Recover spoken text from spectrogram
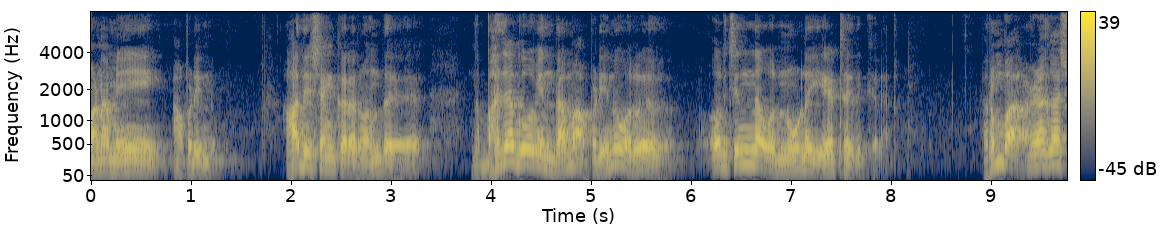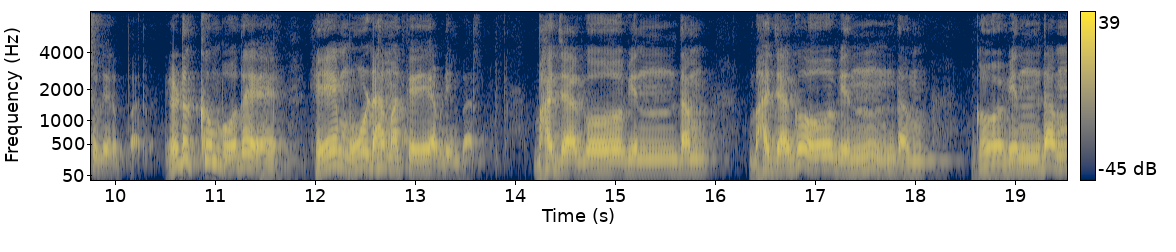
மனமே அப்படின்னு ஆதிசங்கரர் வந்து இந்த பஜ கோவிந்தம் அப்படின்னு ஒரு ஒரு சின்ன ஒரு நூலை ஏற்றிருக்கிறார். ரொம்ப அழகாக சொல்லியிருப்பார். எடுக்கும்போதே ஹே மூடமதே அப்படிம்பார். பஜ கோவிந்தம் பஜ கோவிந்தம் கோவிந்தம்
